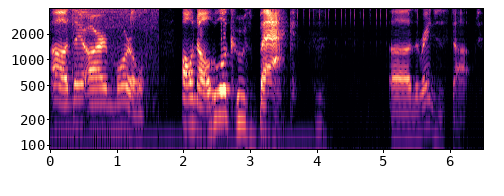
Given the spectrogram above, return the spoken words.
Oh, they are mortal. Oh no, look who's back! Uh, the range has stopped.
